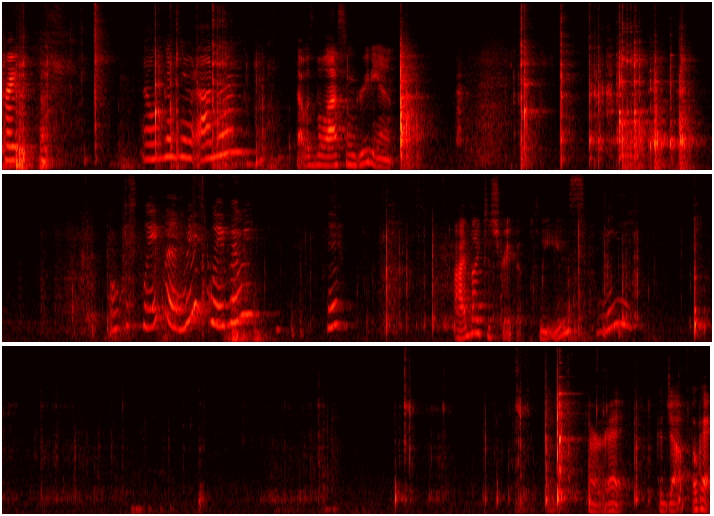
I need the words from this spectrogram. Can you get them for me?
Great. Now we're gonna do the other one. That was the last ingredient. I'm just scraping. We scraping. We. I'd like to scrape it, please. All right. Good job. Okay.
